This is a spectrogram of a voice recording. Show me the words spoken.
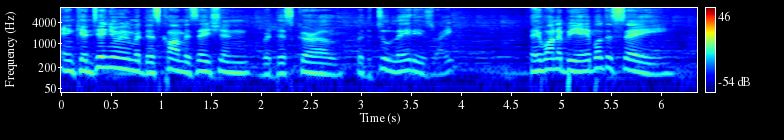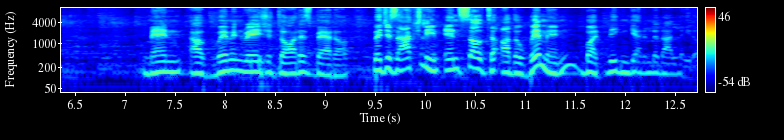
in continuing with this conversation with this girl, with the two ladies, right? They want to be able to say, "Men, uh, women raise your daughters better," which is actually an insult to other women. But we can get into that later.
